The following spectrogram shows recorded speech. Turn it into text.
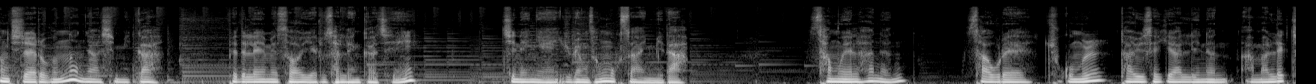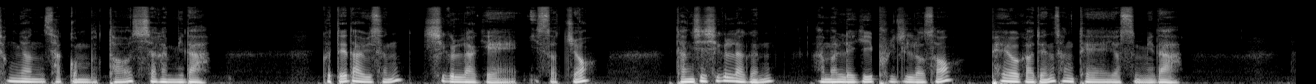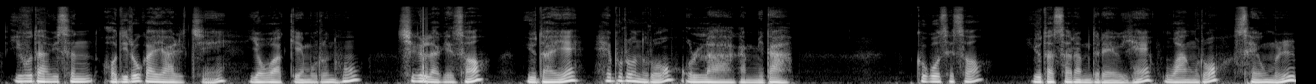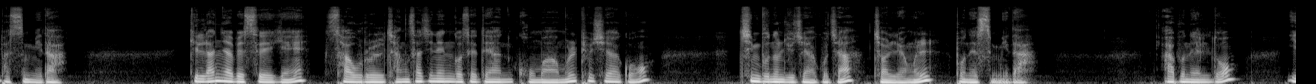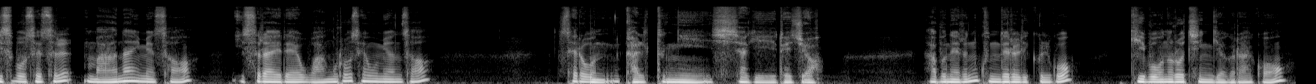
청취자 여러분 안녕하십니까? 베들레헴에서 예루살렘까지 진행의 유병성 목사입니다. 사무엘 하는 사울의 죽음을 다윗에게 알리는 아말렉 청년 사건부터 시작합니다. 그때 다윗은 시글락에 있었죠. 당시 시글락은 아말렉이 불질러서 폐허가 된 상태였습니다. 이후 다윗은 어디로 가야 할지 여호와께 물은 후 시글락에서 유다의 헤브론으로 올라갑니다. 그곳에서 유다 사람들에 의해 왕으로 세움을 받습니다. 길란 야베스에게 사울을 장사 지낸 것에 대한 고마움을 표시하고 친분을 유지하고자 전령을 보냈습니다. 아브넬도 이스보셋을 마하나임에서 이스라엘의 왕으로 세우면서 새로운 갈등이 시작이 되죠. 아브넬은 군대를 이끌고 기브온으로 진격을 하고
